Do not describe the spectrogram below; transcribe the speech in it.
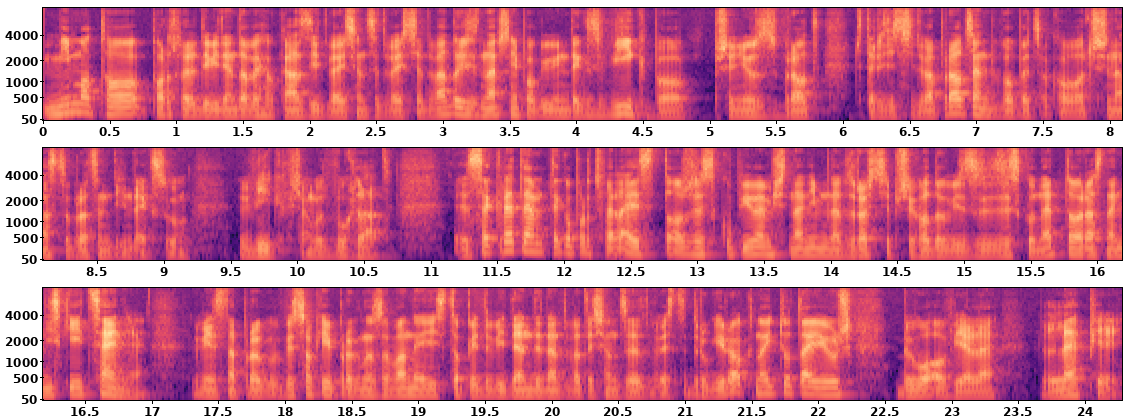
Mimo to portfel dywidendowych okazji 2022 dość znacznie pobił indeks WIG, bo przyniósł zwrot 42% wobec około 13% indeksu WIG w ciągu dwóch lat. Sekretem tego portfela jest to, że skupiłem się na nim na wzroście przychodów i zysku netto oraz na niskiej cenie, więc na pro wysokiej prognozowanej stopie dywidendy na 2022 rok. No i tutaj już było o wiele lepiej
